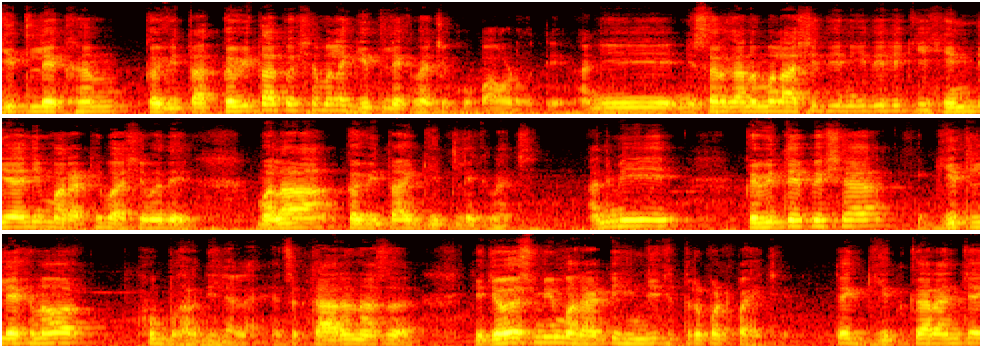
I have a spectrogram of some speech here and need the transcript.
गीत लेखन कविता कवितापेक्षा मला गीत लेखनाची खूप आवड होते. आणि निसर्गानं मला अशी देणगी दिली की हिंदी आणि मराठी भाषेमध्ये मला कविता गीत लेखनाची आणि मी कवितेपेक्षा गीत लेखनावर खूप भर दिलेला आहे. याचं कारण असं की ज्यावेळेस मी मराठी हिंदी चित्रपट पाहिजे त्या गीतकारांच्या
